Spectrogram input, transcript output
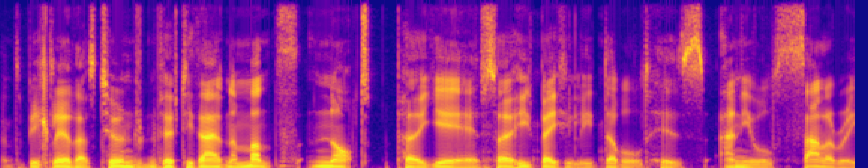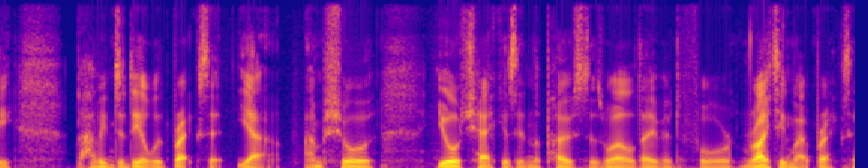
And to be clear, that's 250,000 a month, not per year. So he's basically doubled his annual salary having to deal with Brexit. Yeah, I'm sure your check is in the post as well, David, for writing about Brexit.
